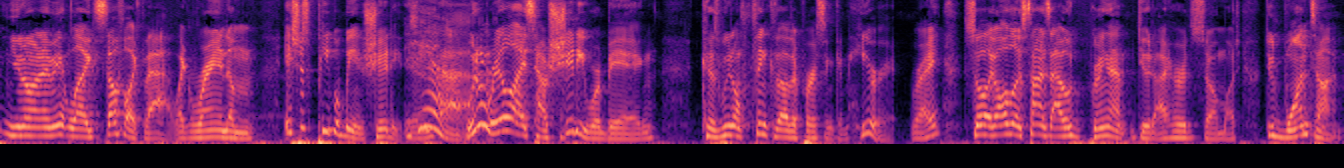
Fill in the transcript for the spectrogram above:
You know what I mean? Like stuff like that. Like random. It's just people being shitty. Dude. Yeah. We don't realize how shitty we're being because we don't think the other person can hear it, right? So like all those times I would bring that dude. I heard so much, dude. One time.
